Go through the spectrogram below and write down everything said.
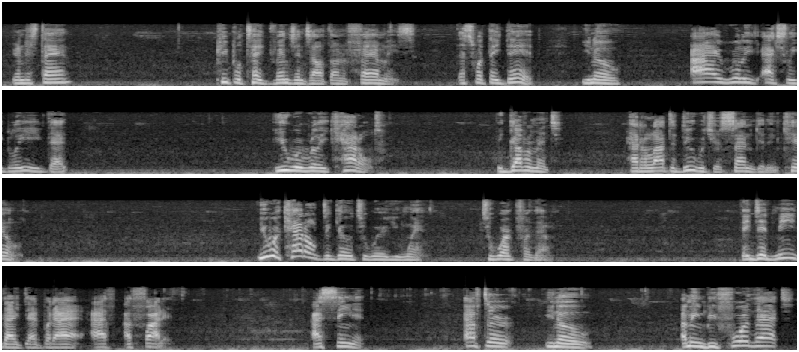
You understand? People take vengeance out on families. That's what they did. You know, I really actually believe that you were really cattled. The government had a lot to do with your son getting killed. You were cattled to go to where you went to work for them. They did me like that, but I, I, I fought it. I seen it. After, you know, I mean, before that,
